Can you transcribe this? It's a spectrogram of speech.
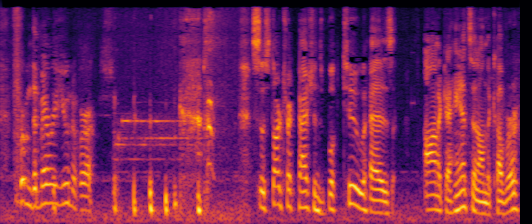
From the Mirror Universe. So Star Trek Passions Book Two has Annika Hansen on the cover,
